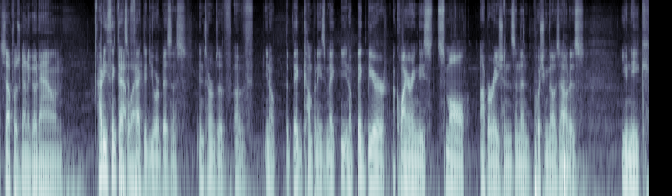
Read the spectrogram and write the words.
stuff was going to go down. How do you think that's that affected your business in terms of, of you know the big companies make you know big beer acquiring these small operations and then pushing those out as unique,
